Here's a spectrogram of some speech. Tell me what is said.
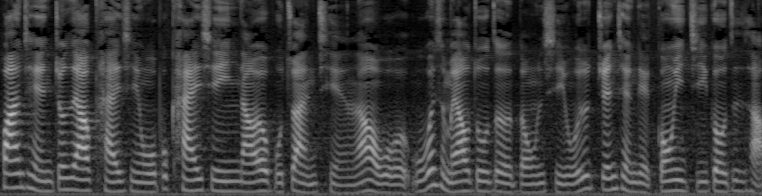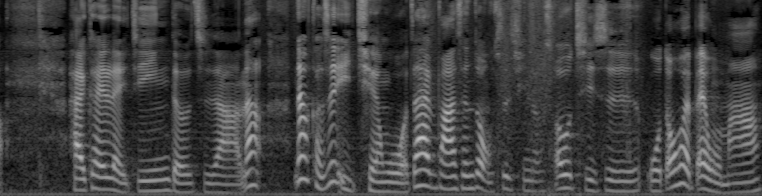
花钱就是要开心，我不开心，然后又不赚钱，然后我我为什么要做这个东西？我就捐钱给公益机构，至少。还可以累积阴德值啊！那那可是以前我在发生这种事情的时候，其实我都会被我妈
